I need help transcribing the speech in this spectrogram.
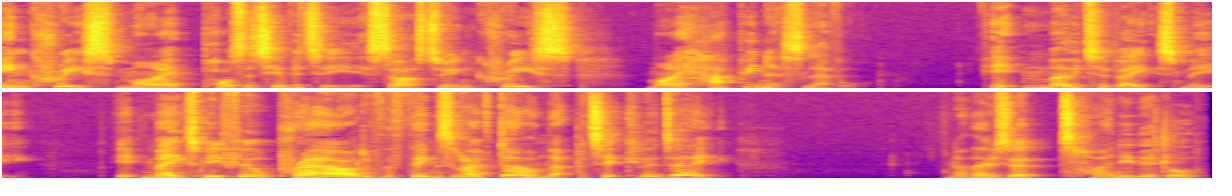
increase my positivity, it starts to increase my happiness level. It motivates me. It makes me feel proud of the things that I've done that particular day. Now, those are tiny little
